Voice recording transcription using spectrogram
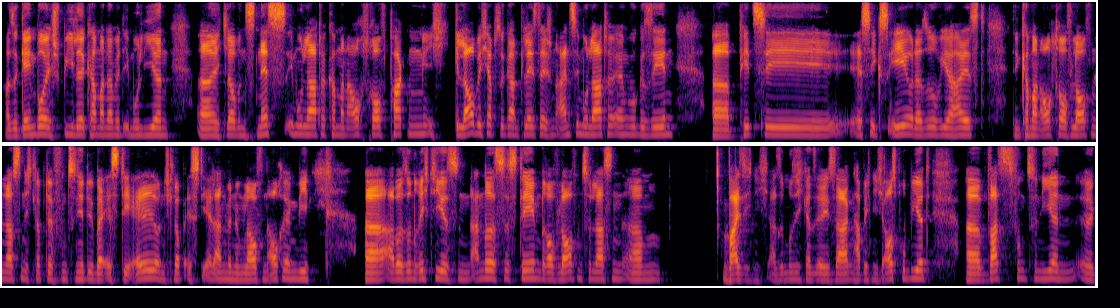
Also Gameboy-Spiele kann man damit emulieren. Äh, ich glaube, einen SNES-Emulator kann man auch draufpacken. Ich glaube, ich habe sogar einen PlayStation 1-Emulator irgendwo gesehen. Äh, PC SXE oder so, wie er heißt. Den kann man auch drauf laufen lassen. Ich glaube, der funktioniert über SDL und ich glaube, SDL-Anwendungen laufen auch irgendwie. Äh, aber so ein richtiges, ein anderes System drauf laufen zu lassen, ähm, weiß ich nicht. Also muss ich ganz ehrlich sagen, habe ich nicht ausprobiert. Äh, was funktionieren, äh,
